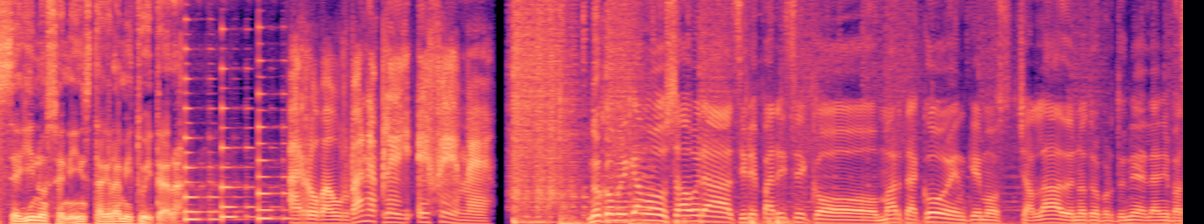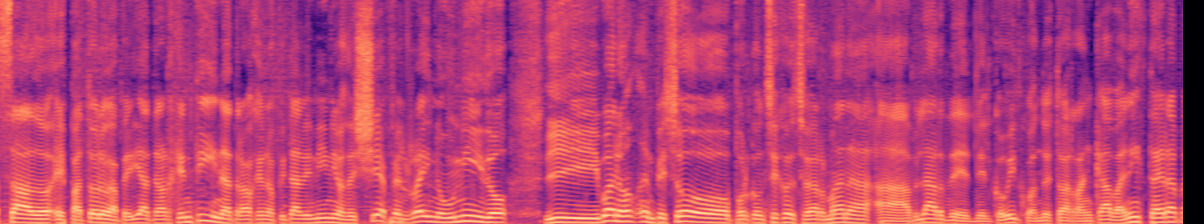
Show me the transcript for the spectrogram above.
Seguimos en Instagram y Twitter. arroba urbanaplayfm Nos comunicamos ahora, si les parece, con Marta Cohen, que hemos charlado en otra oportunidad el año pasado. Es patóloga pediatra argentina, trabaja en el Hospital de Niños de Sheffield, Reino Unido. Y bueno, empezó por consejo de su hermana a hablar de- del COVID cuando esto arrancaba en Instagram.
